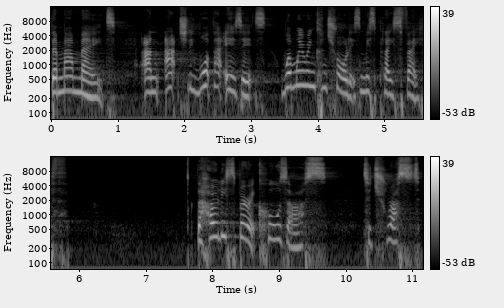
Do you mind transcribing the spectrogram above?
They're man made. And actually, what that is, it's when we're in control, it's misplaced faith. The Holy Spirit calls us to trust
